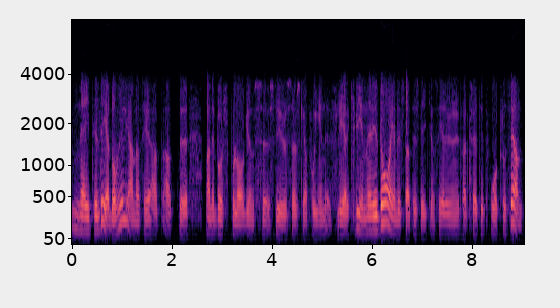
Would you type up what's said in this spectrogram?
nej till det. De vill gärna se att, att eh, man i börsbolagens eh, styrelser ska få in fler kvinnor. Idag enligt statistiken så är det ungefär 32 procent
